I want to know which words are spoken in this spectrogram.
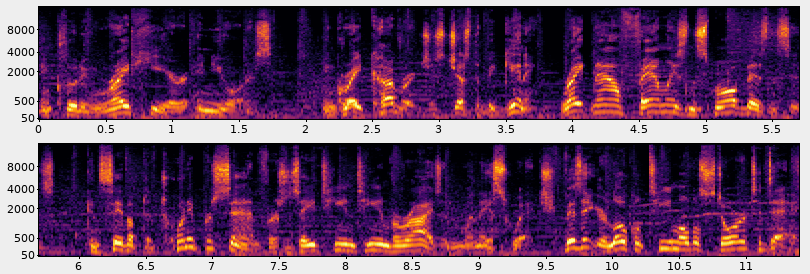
including right here in yours. And great coverage is just the beginning. Right now, families and small businesses can save up to 20% versus AT&T and Verizon when they switch. Visit your local T-Mobile store today.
